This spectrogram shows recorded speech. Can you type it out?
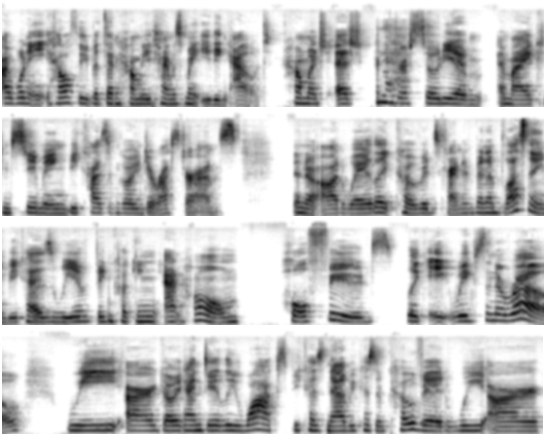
I want to eat healthy, but then how many times am I eating out? How much extra yeah. sodium am I consuming because I'm going to restaurants? In an odd way, like COVID's kind of been a blessing because we have been cooking at home whole foods like eight weeks in a row we are going on daily walks because now because of covid we are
